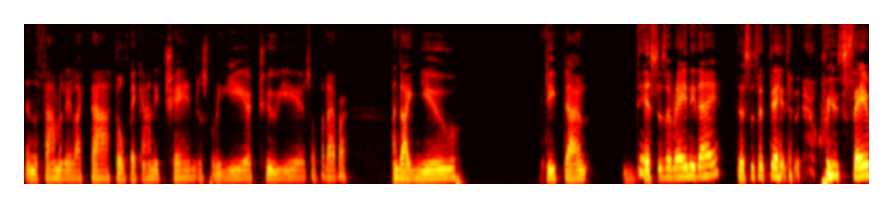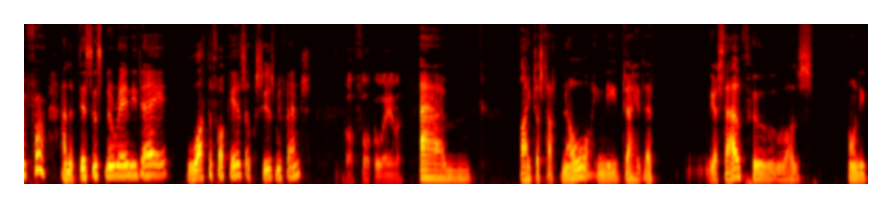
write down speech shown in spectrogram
in the family like that. Don't make any changes for a year, two years, or whatever. And I knew deep down, this is a rainy day. This is a day that we save for. And if this isn't a rainy day, what the fuck is? Excuse me, French. Oh, fuck away, man. Um, I just thought, no, I need, I had a, yourself who was only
